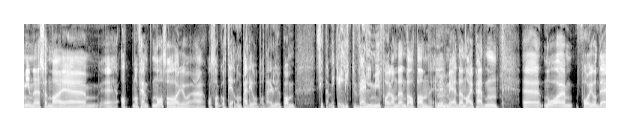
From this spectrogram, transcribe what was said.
mine sønner er 18 og 15 nå, så har jo jeg også gått gjennom perioder der jeg lurer på om sitter de ikke litt vel mye foran den dataen, eller mm. med den iPaden. Eh, nå får jo det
